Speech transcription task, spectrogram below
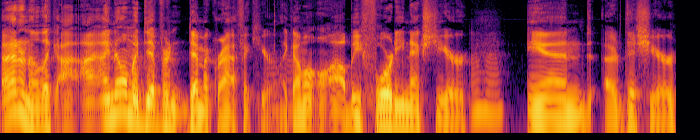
I don't know, like I, I know I'm a different demographic here. Like I'm, a, I'll be 40 next year, Mm-hmm. and uh, this year,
